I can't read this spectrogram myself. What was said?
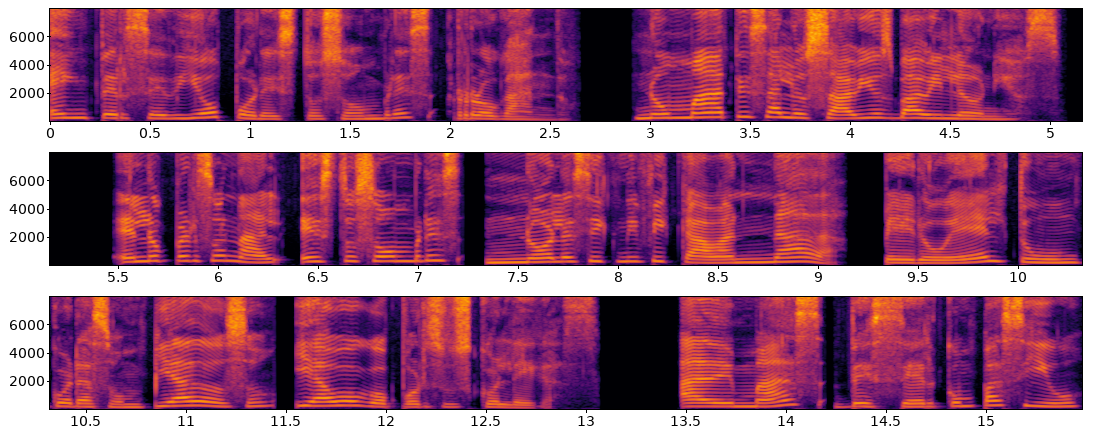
e intercedió por estos hombres rogando, no mates a los sabios babilonios. En lo personal, estos hombres no le significaban nada, pero él tuvo un corazón piadoso y abogó por sus colegas. Además de ser compasivo,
